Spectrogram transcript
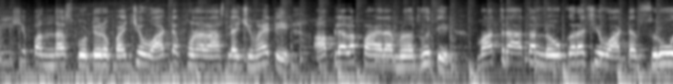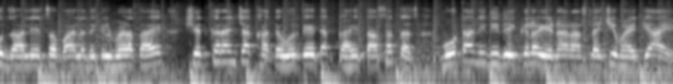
तीनशे पन्नास कोटी रुपयांचे वाटप होणार असल्याची माहिती आपल्याला पाहायला मिळत होती. मात्र आता लवकरच हे वाटप सुरू झाल्याचं पाहायला देखील मिळत आहे. शेतकऱ्यांच्या खात्यावरती येत्या काही तासातच मोठा निधी देखील येणार असल्याची माहिती आहे.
